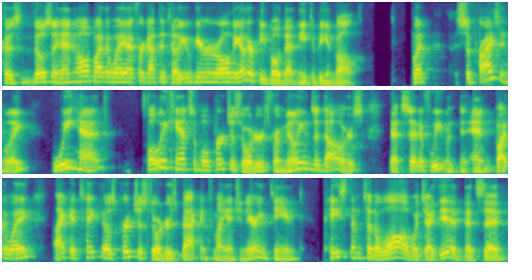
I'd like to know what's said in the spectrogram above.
because those, and oh, by the way, I forgot to tell you, here are all the other people that need to be involved. But surprisingly, we had fully cancelable purchase orders for millions of dollars that said if we, and by the way, I could take those purchase orders back into my engineering team, paste them to the wall, which I did, that said,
